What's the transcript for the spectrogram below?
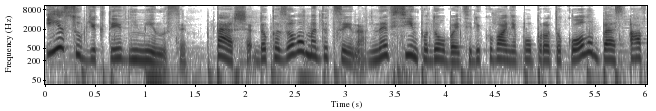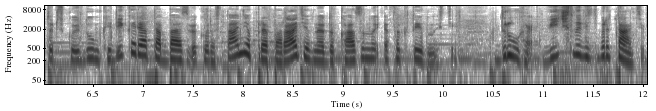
І суб'єктивні мінуси. Перше, доказова медицина. Не всім подобається лікування по протоколу без авторської думки лікаря та без використання препаратів недоказаної ефективності. Друге, вічливість британців.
